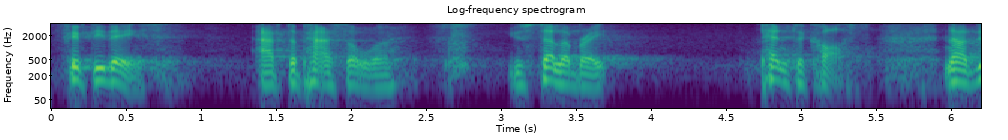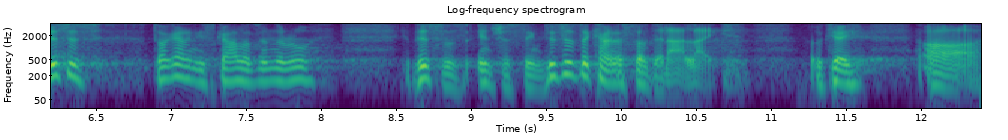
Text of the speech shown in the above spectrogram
50 days after Passover, you celebrate Pentecost. Now, this is, do I got any scholars in the room? This is interesting. This is the kind of stuff that I like, okay? Uh,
